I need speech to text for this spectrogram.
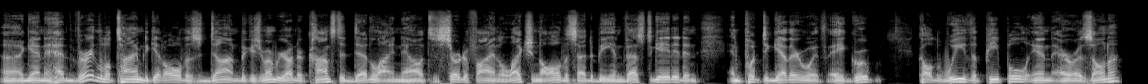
uh, again, it had very little time to get all of this done because remember you're under constant deadline now to certify an election. All of this had to be investigated and and put together with a group called We the People in Arizona.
